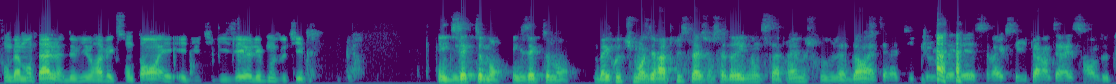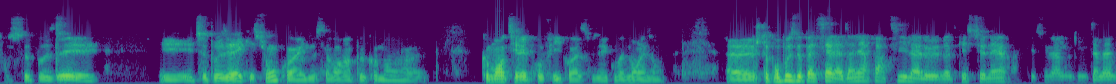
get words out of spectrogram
fondamental de vivre avec son temps et, d'utiliser les bons outils. Exactement, exactement. Bah écoute, tu m'en diras plus là sur cette réunion de cet après-midi. J'adore la thématique que vous avez. c'est vrai que c'est hyper intéressant de tous se poser et, et, de se poser la question, quoi, et de savoir un peu comment, euh, comment en tirer profit, quoi. Vous avez complètement raison. Euh, je te propose de passer à la dernière partie, là, le, notre questionnaire, questionnaire LinkedIn Talent,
